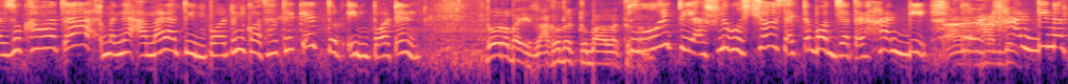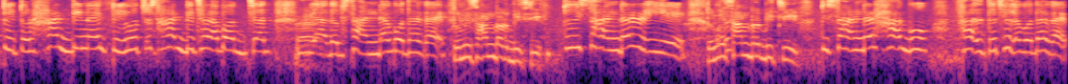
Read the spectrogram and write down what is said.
পেঁয়াজও খাওয়াটা মানে আমার এত ইম্পর্টেন্ট কথা থেকে তোর ইম্পর্টেন্ট ধরো ভাই রাখো তো একটু ভালো লাগতেছে না। তুই তুই আসলে বুঝছিস একটা বজ্জাতের হাড্ডি। তোর হাড্ডি। হাড্ডি না তুই তোর হাড্ডি নাই তুই হচ্ছে হাড্ডি ছাড়া বজ্জাত হ্যাঁ। যাদব সান্ডা কোথাকার? তুমি সান্ডার বিচি। তুই সান্ডার ইয়ে। তুমি সান্ডার বিচি। তুই সান্ডার হাগু ফালতু ছেলে কোথাকার?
